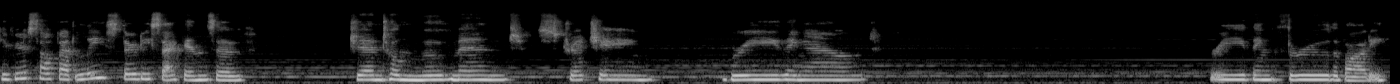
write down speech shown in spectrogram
Give yourself at least 30 seconds of gentle movement, stretching, breathing out. breathing through the body.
